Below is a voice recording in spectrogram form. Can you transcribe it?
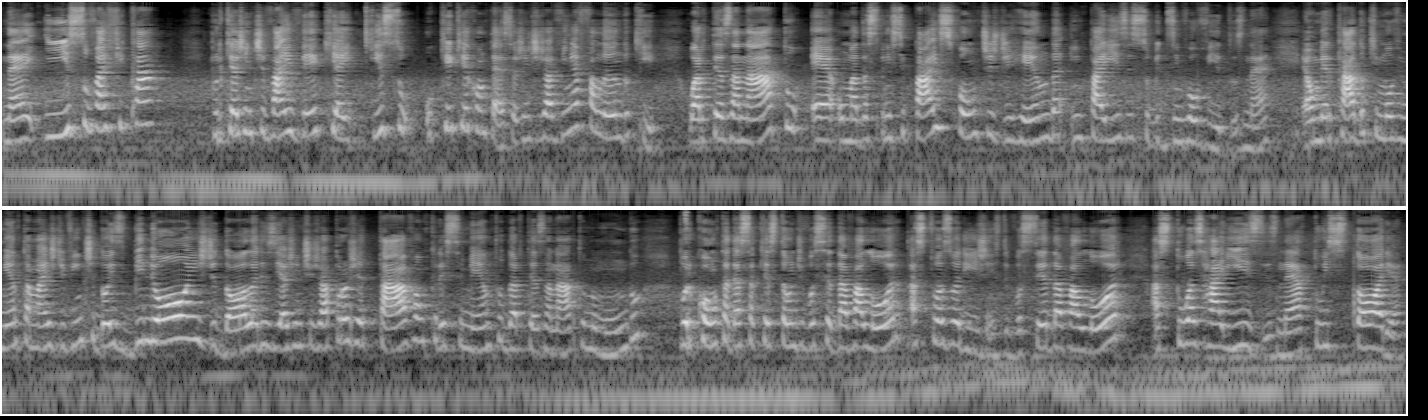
né? E isso vai ficar, porque a gente vai ver que, aí, que isso, o que que acontece? A gente já vinha falando que o artesanato é uma das principais fontes de renda em países subdesenvolvidos, né? É um mercado que movimenta mais de 22 bilhões de dólares e a gente já projetava um crescimento do artesanato no mundo por conta dessa questão de você dar valor às tuas origens, de você dar valor às tuas raízes, né? A tua história.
